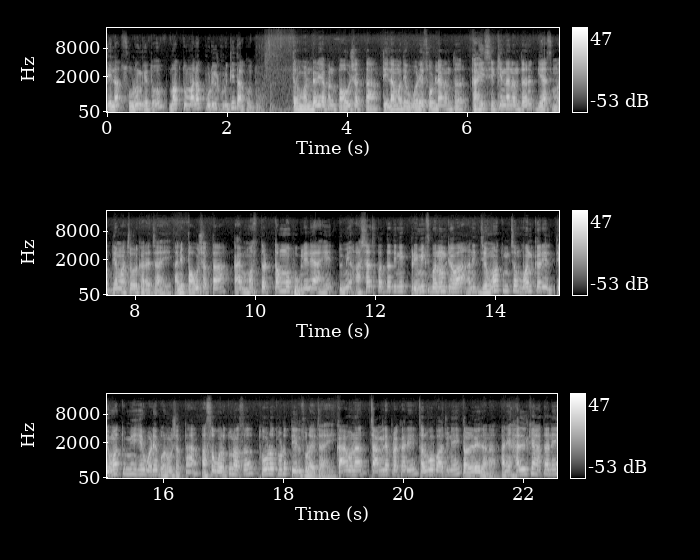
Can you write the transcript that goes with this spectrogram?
तेलात सोडून घेतो. मग तुम्हाला पुढील कृती दाखवतो. तर मंडळी आपण पाहू शकता तेलामध्ये वडे सोडल्यानंतर काही सेकंदानंतर गॅस मध्यम आचेवर करायचा आहे. आणि पाहू शकता काय मस्त टम्म फुगलेले आहेत. तुम्ही अशाच पद्धतीने प्रेमिक्स बनवून ठेवा आणि जेव्हा तुमचं मन करेल तेव्हा तुम्ही हे वडे बनवू शकता. असं वरतून असं थोडं थोडं तेल सोडायचं आहे. काय होणार? चांगल्या प्रकारे सर्व बाजूने तळले जाणार. आणि हलक्या हाताने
